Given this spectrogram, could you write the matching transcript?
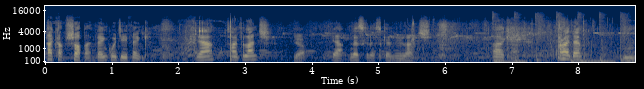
pack up shop. I think. What do you think? Yeah. Time for lunch. Yeah. Yeah. Let's go. let's go do lunch. Okay. All right then. Mm.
